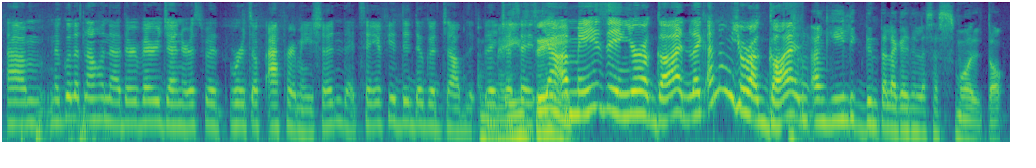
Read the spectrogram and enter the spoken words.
um, nagulat na ako na they're very generous with words of affirmation. Let's say if you did a good job, they just say, Amazing. yeah, amazing, you're a gun. Like, anong you're a gun? ang hilig din talaga nila sa small talk.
